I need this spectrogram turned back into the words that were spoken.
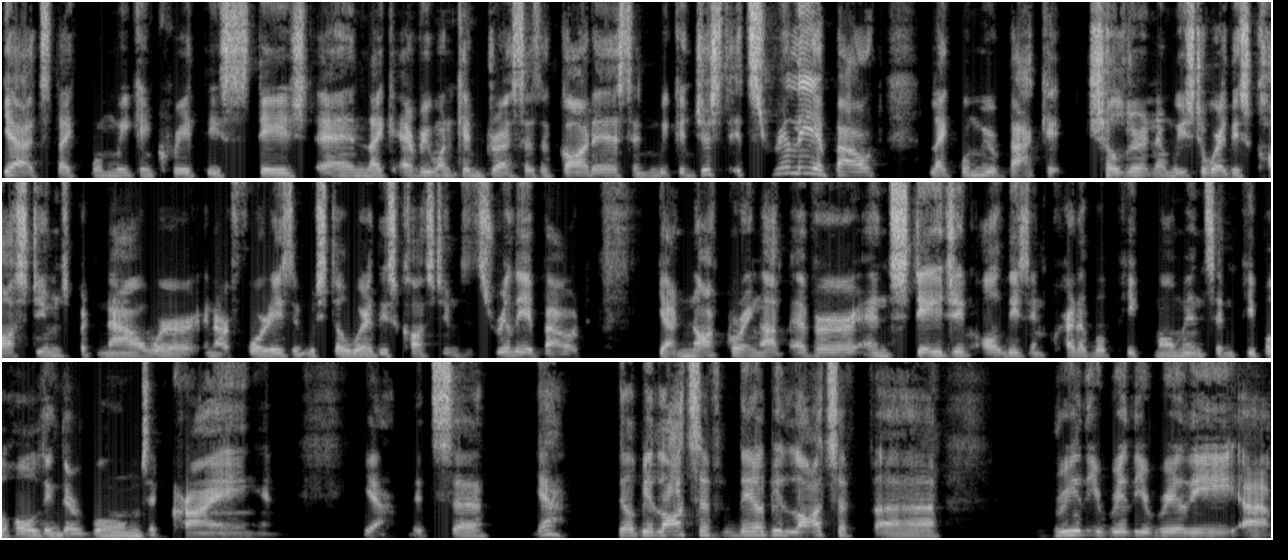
yeah, it's like when we can create these staged and like everyone can dress as a goddess and we can just, it's really about like when we were back at children and we used to wear these costumes, but now we're in our 40s and we still wear these costumes. It's really about, yeah, not growing up ever and staging all these incredible peak moments and people holding their wombs and crying. And yeah, it's, uh, yeah, there'll be lots of, there'll be lots of, uh, really, really, really uh,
